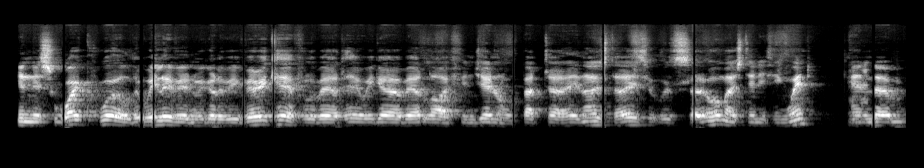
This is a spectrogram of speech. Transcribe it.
in this woke world that we live in, we've got to be very careful about how we go about life in general. But uh, in those days, it was uh, almost anything went, and um,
